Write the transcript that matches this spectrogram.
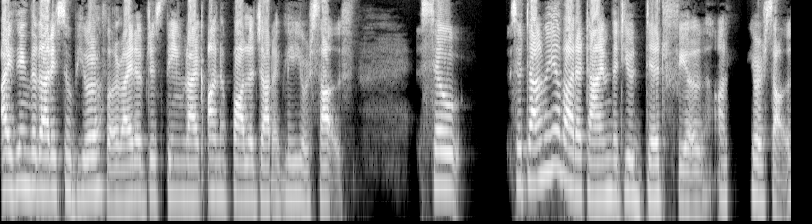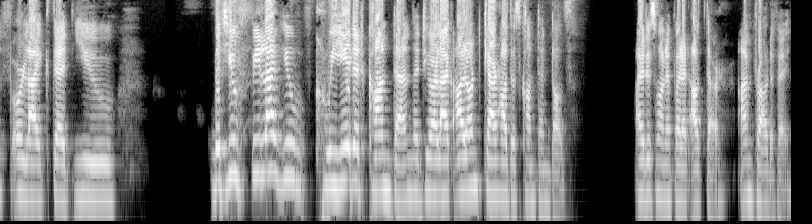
I think that that is so beautiful, right? Of just being like unapologetically yourself. So so tell me about a time that you did feel on yourself or like that you that you feel like you've created content that you're like, I don't care how this content does. I just want to put it out there. I'm proud of it.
